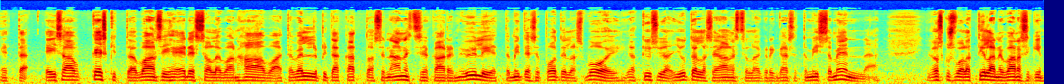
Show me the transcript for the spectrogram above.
että ei saa keskittyä vaan siihen edessä olevaan haavaan, että välillä pitää katsoa sen anestesiakaaren yli, että miten se potilas voi ja kysyä, jutella sen anestesialääkärin kanssa, että missä mennään. Ja joskus voi olla tilanne varsinkin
